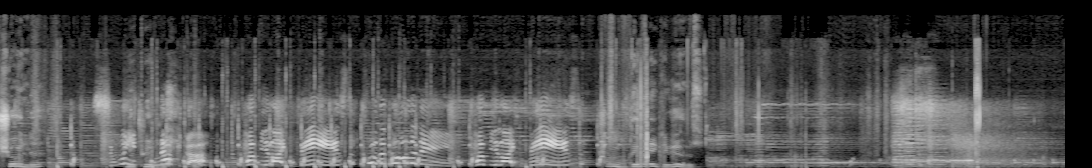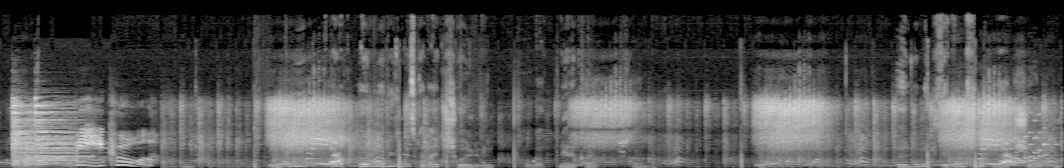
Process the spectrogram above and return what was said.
Şöyle Yapıyoruz. nectar! Hope you like Giriyoruz. Be cool! Ö- Ölebildiğiniz kadar kişi öldürün. Allah nereye kaybetmiş lan bu? Öldürmek istediğiniz kadar kişi öldürün.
